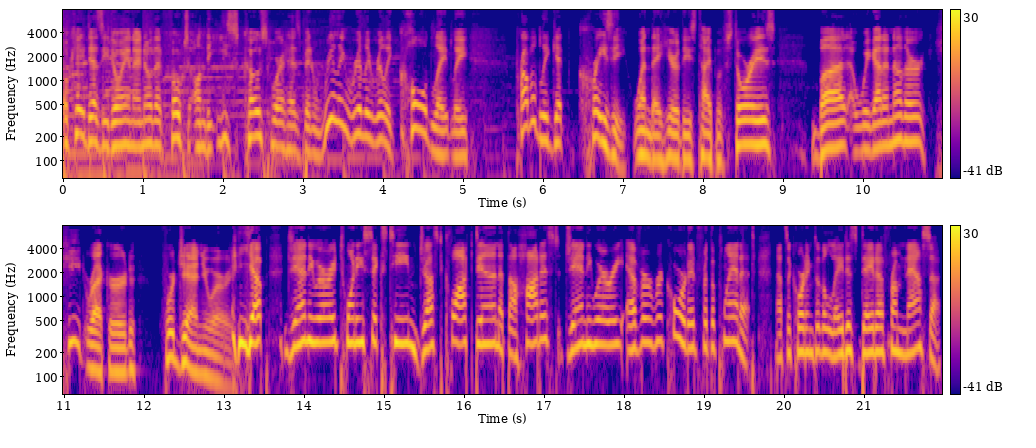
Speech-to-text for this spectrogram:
Okay, Desi Doyen, I know that folks on the East Coast, where it has been really, really, really cold lately, probably get crazy when they hear these type of stories. But we got another heat record for January. yep, January 2016 just clocked in at the hottest January ever recorded for the planet. That's according to the latest data from NASA.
